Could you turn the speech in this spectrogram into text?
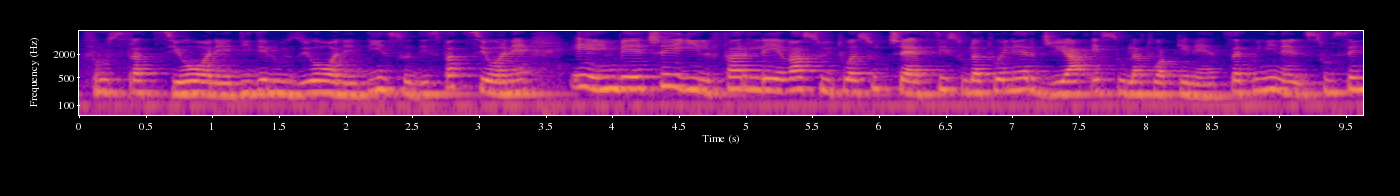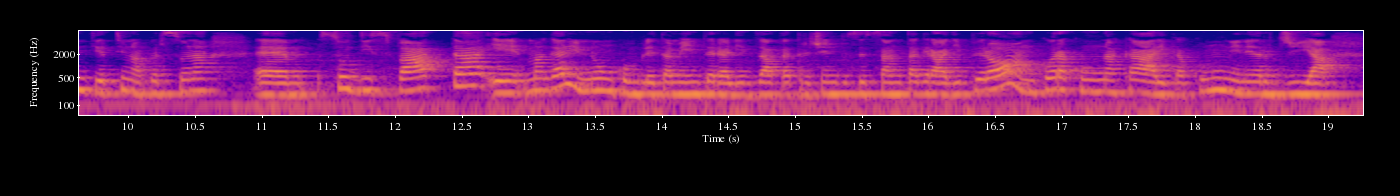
frustrazione, di delusione, di insoddisfazione e invece il far leva sui tuoi successi, sulla tua energia e sulla tua pienezza, quindi nel, sul sentirti una persona eh, soddisfatta e magari non completamente realizzata a 360 gradi, però ancora con una carica, con un'energia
